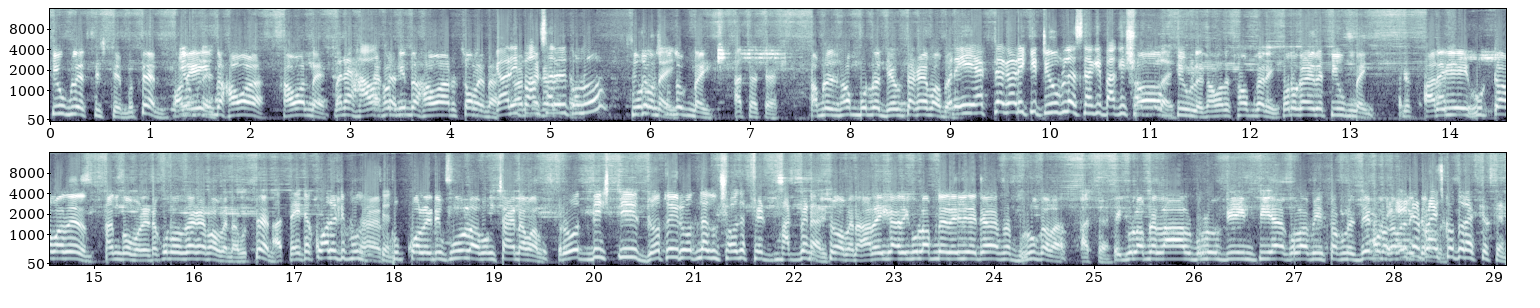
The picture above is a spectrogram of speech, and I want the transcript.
টিউবলেস সিস্টেম বুঝছেন? মানে কিন্তু হাওয়া হাওয়া নেয়। মানে হাওয়া এখন কিন্তু হাওয়া আর চলে না। গাড়ি যায়- কোনো নাই। সুযোগ নাই। আচ্ছা আচ্ছা। আপনি সম্পূর্ণ জেল টাকায় পাবেন। মানে এই একটা গাড়ি কি টিউবলেস নাকি বাকি সব টিউবলেস আমাদের সব গাড়ি। কোনো গাড়িতে টিউব নাই। আর এই হুডটা আমাদের আনকমন এটা কোনো জায়গায় পাবে না বুঝছেন? আচ্ছা এটা কোয়ালিটি ফুল হ্যাঁ দিচ্ছেন। খুব কোয়ালিটি ফুল এবং চায়না মাল। রোদ বৃষ্টি যতই রোদ লাগুক সহজে ফেট ফাটবে না হবে না। আর এই গাড়িগুলো আপনার এই যে এটা আছে ব্লু কালার আচ্ছা। এগুলো আপনার লাল ব্লু গ্রিন টিয়া গোলাপি চকলেট যে কোনো কালার এটার প্রাইস কত রাখতেছেন?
